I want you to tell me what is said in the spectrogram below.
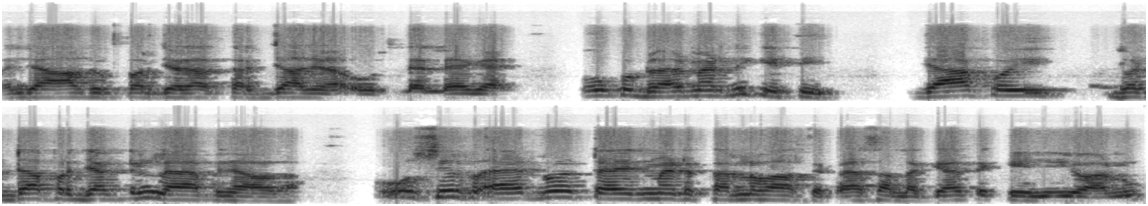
ਪੰਜਾਬ ਦੇ ਉੱਪਰ ਜਿਹੜਾ ਕਰਜ਼ਾ ਜਿਹੜਾ ਉਹ ਲੈ ਲਿਆ ਗਿਆ। ਉਹ ਕੋਈ ਡਿਵੈਲਪਮੈਂਟ ਨਹੀਂ ਕੀਤੀ ਜਾਂ ਕੋਈ ਵੱਡਾ ਪ੍ਰੋਜੈਕਟ ਨਹੀਂ ਲਾਇਆ ਪੰਜਾਬ ਦਾ। ਉਹ ਸਿਰਫ ਐਡਵਰਟਾਈਜ਼ਮੈਂਟ ਕਰਨ ਵਾਸਤੇ ਪੈਸਾ ਲੱਗਿਆ ਤੇ ਕੇਜਰੀਵਾਲ ਨੂੰ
